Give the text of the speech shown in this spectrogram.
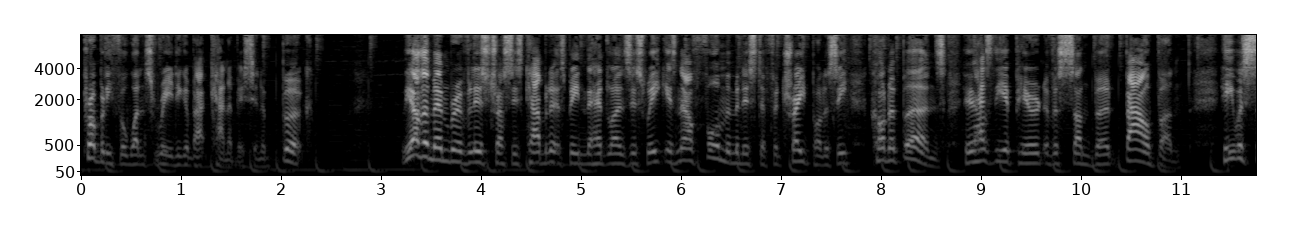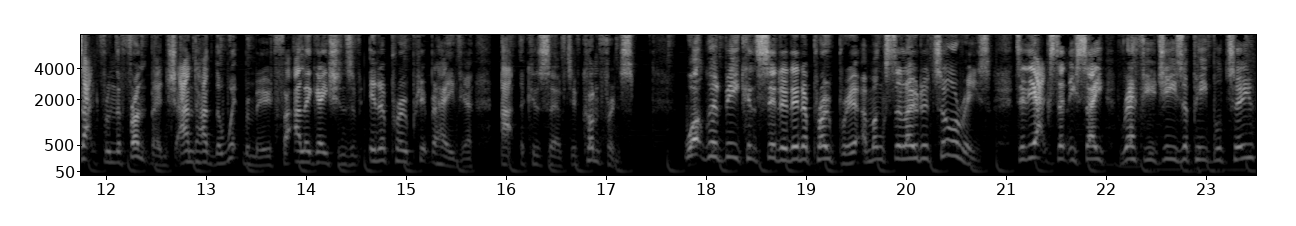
probably for once reading about cannabis in a book. The other member of Liz Truss's cabinet that's been in the headlines this week is now former Minister for Trade Policy, Conor Burns, who has the appearance of a sunburnt bao bun. He was sacked from the front bench and had the whip removed for allegations of inappropriate behaviour at the Conservative conference. What could be considered inappropriate amongst a load of Tories? Did he accidentally say refugees are people too,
